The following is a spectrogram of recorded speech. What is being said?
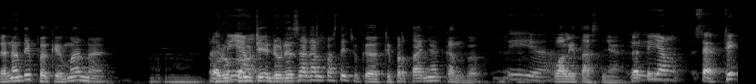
lah nanti bagaimana? Guru-guru yang di Indonesia kan pasti juga dipertanyakan tuh Iya. kualitasnya. berarti Iya. yang serdik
